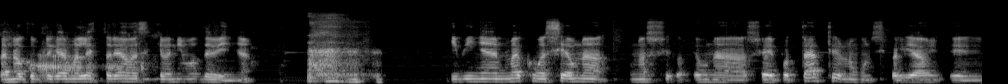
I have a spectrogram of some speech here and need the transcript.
Para no complicar más la historia, vamos a decir que venimos de Viña y Viña del Mar, como decía, una, una, una ciudad importante, una municipalidad eh,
